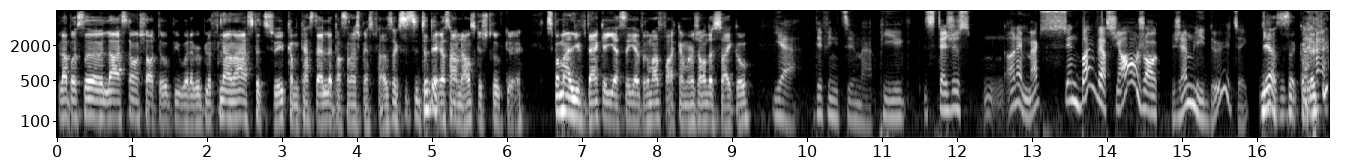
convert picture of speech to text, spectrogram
Puis là, après ça, là, elle sera en château, puis whatever. Puis là, finalement, elle se fait tuer, comme quand c'était elle le personnage principal. C'est toutes des ressemblances que je trouve que c'est pas mal évident qu'il essayait vraiment de faire comme un genre de psycho. Yeah, définitivement. Puis c'était juste, honnêtement, c'est une bonne version, genre, j'aime les deux, tu sais. Yeah, c'est ça. Comme le film,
